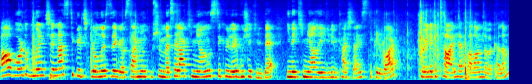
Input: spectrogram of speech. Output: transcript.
Aa bu arada bunların içlerinden sticker çıkıyor. Onları size göstermeyi unutmuşum. Mesela kimyanın stickerları bu şekilde. Yine kimya ile ilgili birkaç tane sticker var. Şöyle bir tarihe falan da bakalım.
